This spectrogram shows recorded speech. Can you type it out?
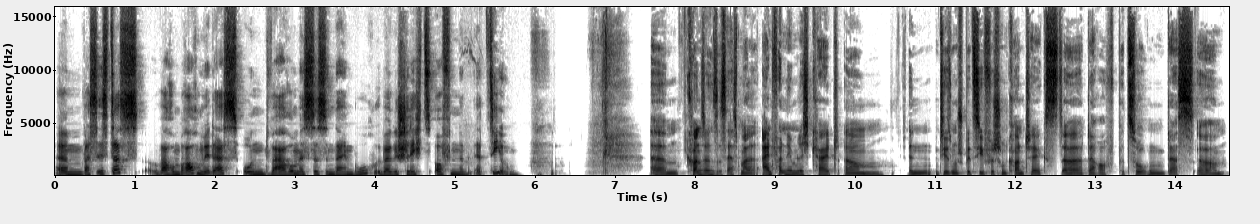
Ähm, was ist das? Warum brauchen wir das? Und warum ist es in deinem Buch über geschlechtsoffene Erziehung? Ähm, Konsens ist erstmal Einvernehmlichkeit ähm, in diesem spezifischen Kontext äh, darauf bezogen, dass ähm,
